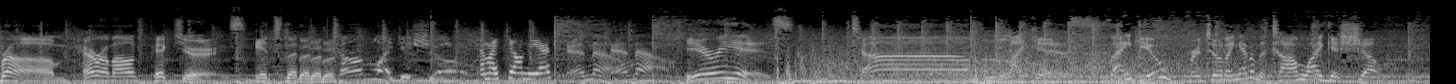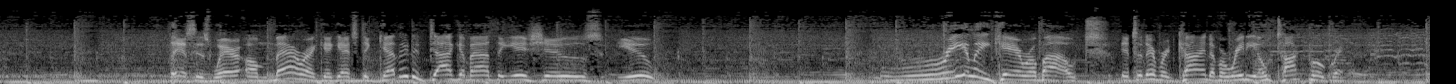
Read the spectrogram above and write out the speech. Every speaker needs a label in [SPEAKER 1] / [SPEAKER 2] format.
[SPEAKER 1] From Paramount Pictures, it's the, the, the Tom Leykis Show.
[SPEAKER 2] Am I still on the air?
[SPEAKER 1] And now, and now, here he is, Tom Leykis.
[SPEAKER 3] Thank you for tuning into the Tom Leykis Show. This is where America gets together to talk about the issues you really care about. It's a different kind of a radio talk program.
